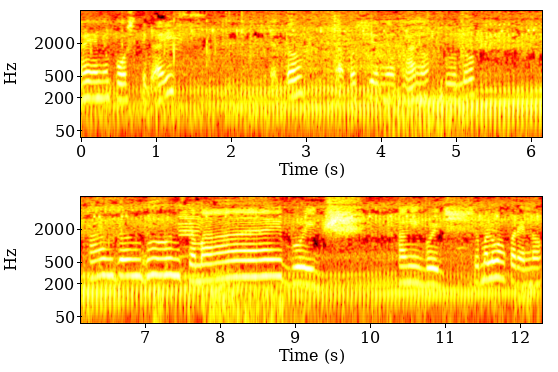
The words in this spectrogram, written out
Ayan yung poste, guys. Ito. Tapos yun yung ano, dulo. Hanggang dun sa may bridge. Hanging bridge. So, maluwang pa rin, no?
